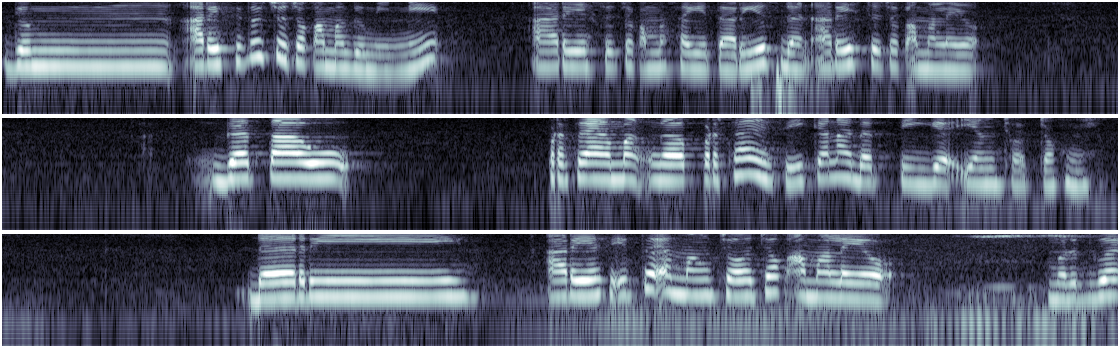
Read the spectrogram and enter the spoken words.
Gem Aries itu cocok sama Gemini Aries cocok sama Sagittarius dan Aries cocok sama Leo. Gak tahu percaya nggak percaya sih kan ada tiga yang cocok nih dari Aries itu emang cocok sama Leo. Menurut gue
